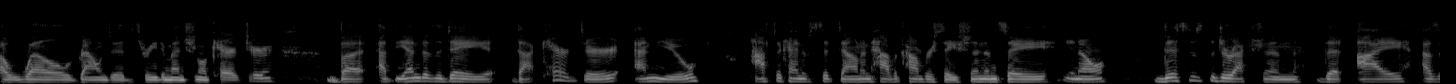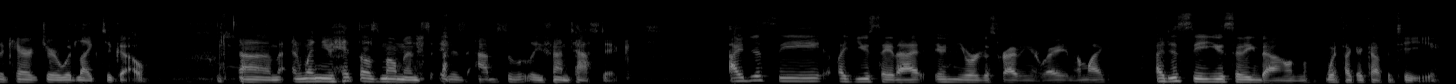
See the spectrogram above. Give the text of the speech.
a well rounded three dimensional character. But at the end of the day, that character and you have to kind of sit down and have a conversation and say, you know, this is the direction that I, as a character, would like to go. Um, and when you hit those moments, it is absolutely fantastic. I just see like you say that and you were describing it right, and I'm like, I just see you sitting down with like a cup of tea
